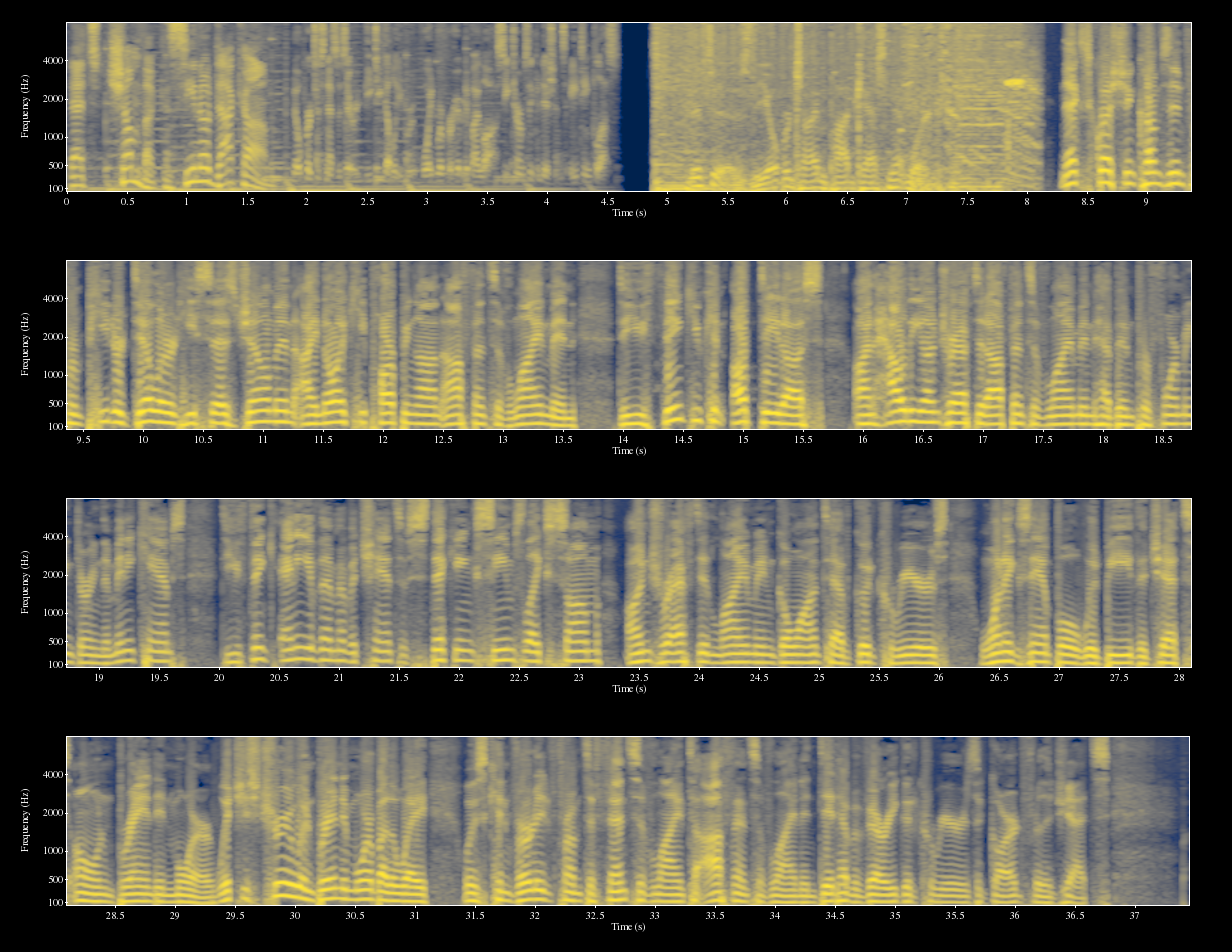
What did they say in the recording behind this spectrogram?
That's ChumbaCasino.com. No purchase necessary. VGW. Void were prohibited by law. See terms and conditions. 18 plus. This is the Overtime Podcast Network. Next question comes in from Peter Dillard. He says, Gentlemen, I know I keep harping on offensive linemen. Do you think you can update us on how the undrafted offensive linemen have been performing during the mini camps? Do you think any of them have a chance of sticking? Seems like some undrafted linemen go on to have good careers. One example would be the Jets' own Brandon Moore, which is true. And Brandon Moore, by the way, was converted from defensive line to offensive line and did have a very good career as a guard for the Jets.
